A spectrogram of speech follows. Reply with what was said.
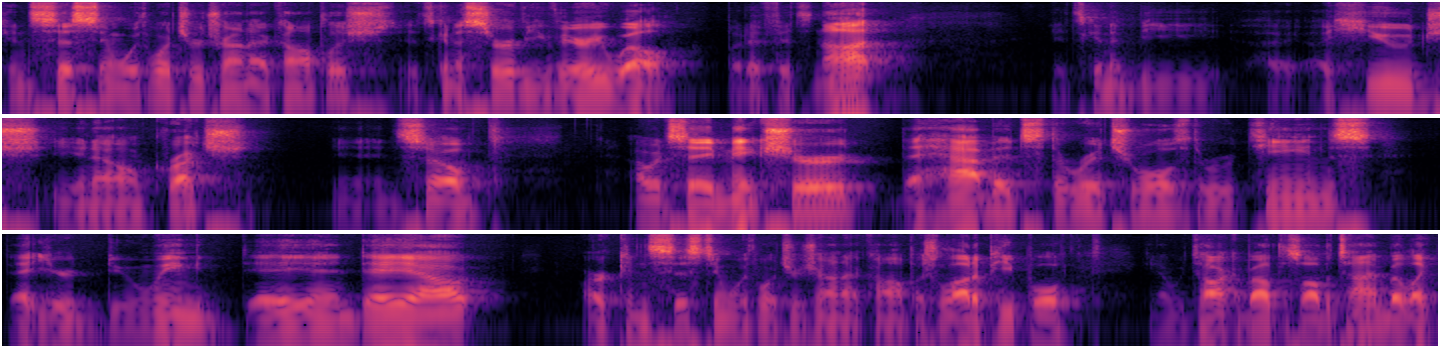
consistent with what you're trying to accomplish, it's going to serve you very well. But if it's not, it's going to be a, a huge you know crutch. And so I would say make sure the habits, the rituals, the routines that you're doing day in, day out are consistent with what you're trying to accomplish. A lot of people, you know, we talk about this all the time, but like,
